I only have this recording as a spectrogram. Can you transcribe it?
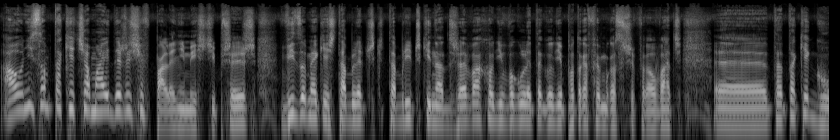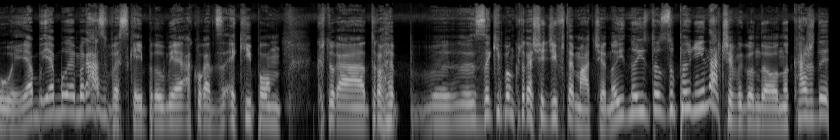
a oni są takie ciamajdy, że się w pale nie mieści. Przecież widzą jakieś tabliczki, tabliczki na drzewach, oni w ogóle tego nie potrafią rozszyfrować. E, to takie guły. Ja, ja byłem raz w Escape Roomie, akurat z ekipą, która trochę, e, z ekipą, która siedzi w temacie. No i, no i to zupełnie inaczej wyglądało. No każdy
